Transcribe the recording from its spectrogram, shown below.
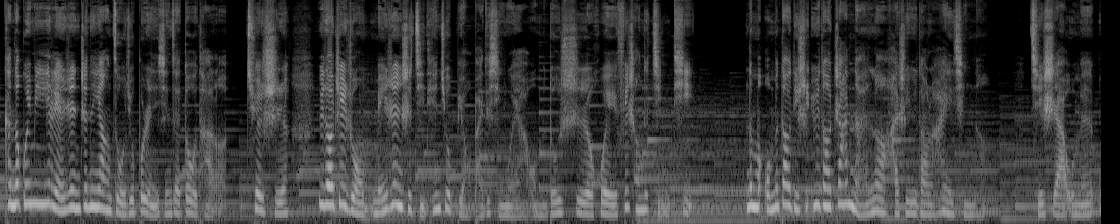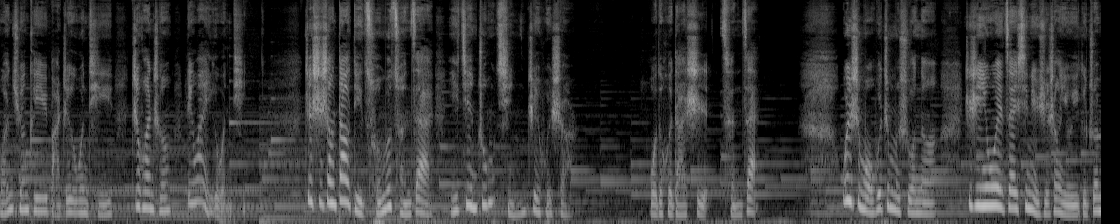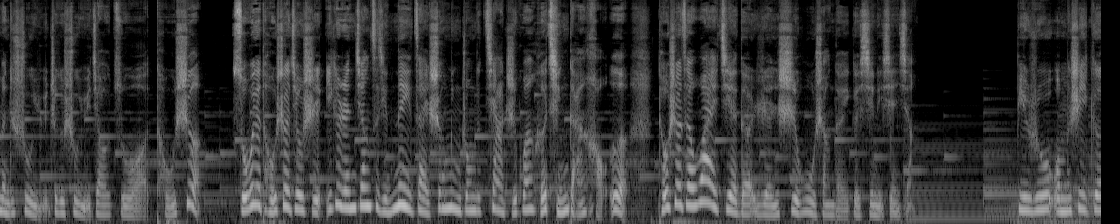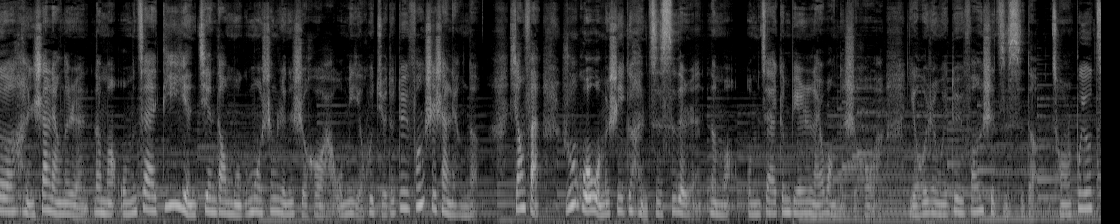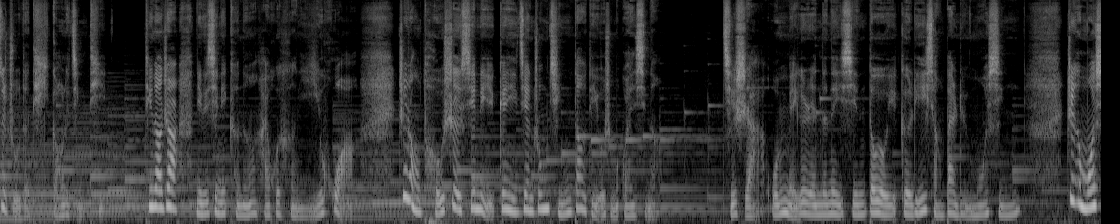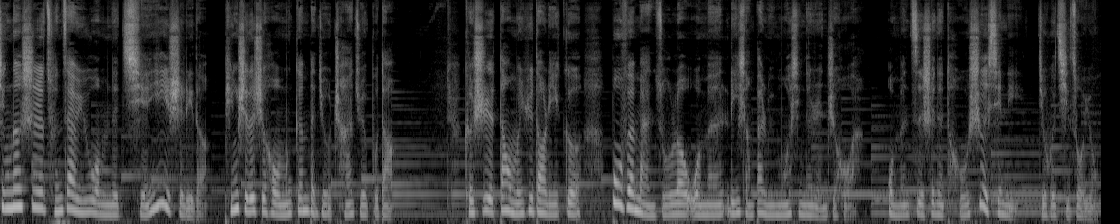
看到闺蜜一脸认真的样子，我就不忍心再逗她了。确实，遇到这种没认识几天就表白的行为啊，我们都是会非常的警惕。那么，我们到底是遇到渣男了，还是遇到了爱情呢？其实啊，我们完全可以把这个问题置换成另外一个问题。这世上到底存不存在一见钟情这回事儿？我的回答是存在。为什么我会这么说呢？这是因为在心理学上有一个专门的术语，这个术语叫做投射。所谓的投射，就是一个人将自己内在生命中的价值观和情感好恶投射在外界的人事物上的一个心理现象。比如我们是一个很善良的人，那么我们在第一眼见到某个陌生人的时候啊，我们也会觉得对方是善良的。相反，如果我们是一个很自私的人，那么我们在跟别人来往的时候啊，也会认为对方是自私的，从而不由自主地提高了警惕。听到这儿，你的心里可能还会很疑惑啊，这种投射心理跟一见钟情到底有什么关系呢？其实啊，我们每个人的内心都有一个理想伴侣模型，这个模型呢是存在于我们的潜意识里的，平时的时候我们根本就察觉不到。可是当我们遇到了一个部分满足了我们理想伴侣模型的人之后啊，我们自身的投射心理就会起作用。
